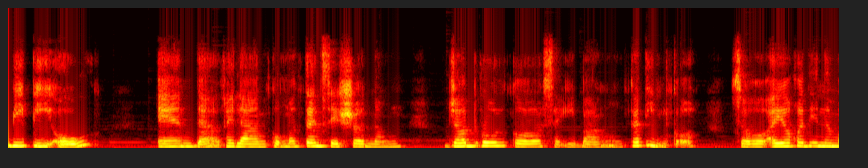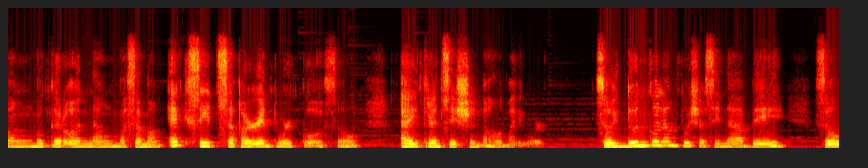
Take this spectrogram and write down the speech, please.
BPO and uh, kailangan kong mag-transition ng job role ko sa ibang ka-team ko. So, ayoko din namang magkaroon ng masamang exit sa current work ko. So, I transition all my work. So, doon ko lang po siya sinabi. So,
